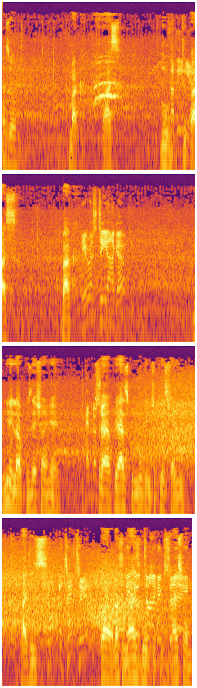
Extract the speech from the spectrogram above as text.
Let's go. Come back. Pass. Move. Fabinho. pass. Back. Here is Thiago. You need a lot of possession here. So that players could move into place for you. Like this. Wow, that's a nice goalkeeper. Nice one.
